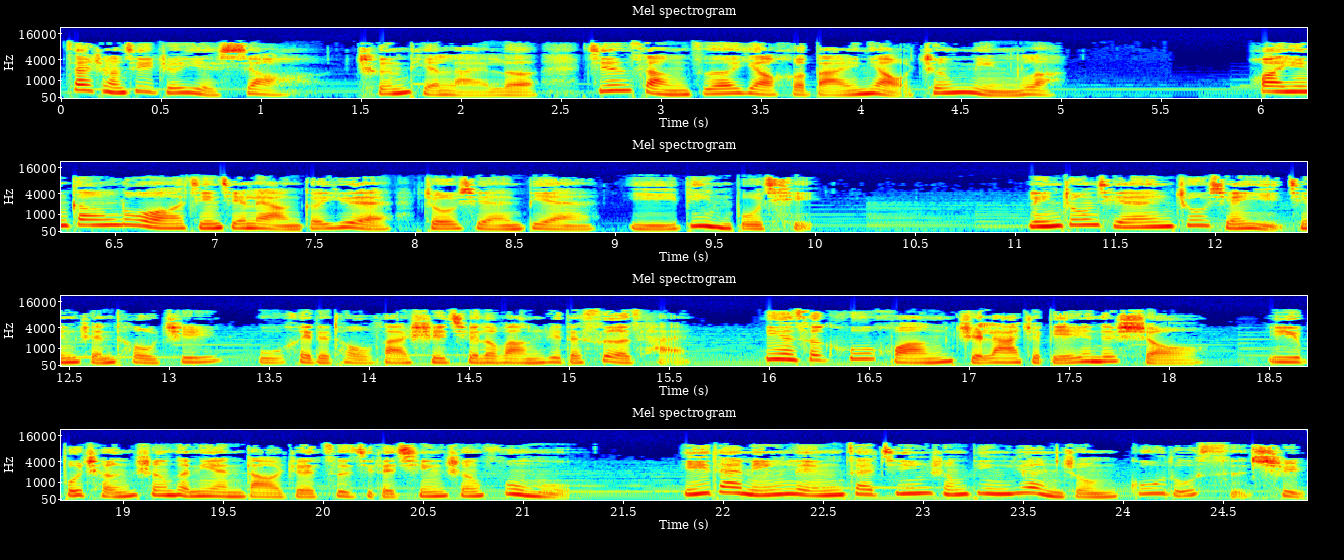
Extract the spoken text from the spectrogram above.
在场记者也笑。春天来了，金嗓子要和百鸟争鸣了。话音刚落，仅仅两个月，周旋便一病不起。临终前，周旋已精神透支，乌黑的头发失去了往日的色彩，面色枯黄，只拉着别人的手。语不成声的念叨着自己的亲生父母，一代名伶在精神病院中孤独死去，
